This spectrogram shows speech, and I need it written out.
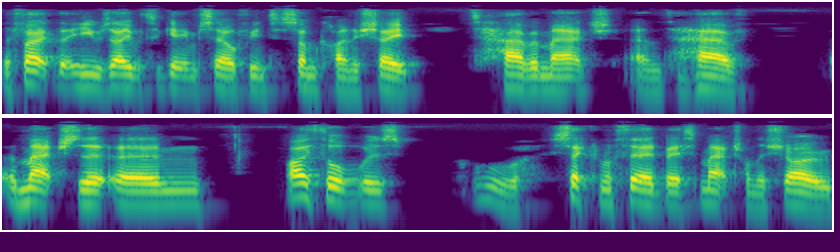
the fact that he was able to get himself into some kind of shape to have a match and to have a match that um, I thought was ooh, second or third best match on the show.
